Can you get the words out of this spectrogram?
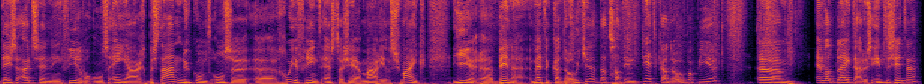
deze uitzending, vieren we ons eenjarig bestaan. Nu komt onze eh goede vriend en stagiair Mario Schmeink hier eh, binnen met een cadeautje. Dat zat in dit cadeaupapier. Ehm, en wat blijkt daar dus in te zitten?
